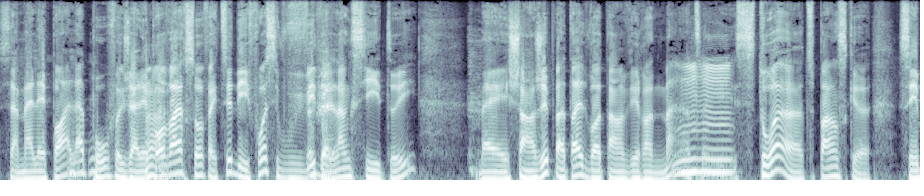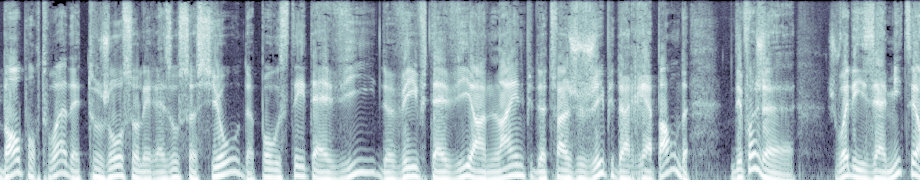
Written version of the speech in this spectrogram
ça, m'allait pas à la peau. Fait que j'allais pas Ouais. vers ça. Fait que, tu sais, des fois, si vous vivez de l'anxiété, ben, changez peut-être votre environnement. Mhm. Si toi, tu penses que c'est bon pour toi d'être toujours sur les réseaux sociaux, de poster ta vie, de vivre ta vie online, puis de te faire juger, puis de répondre, des fois, je, je vois des amis, tu sais,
